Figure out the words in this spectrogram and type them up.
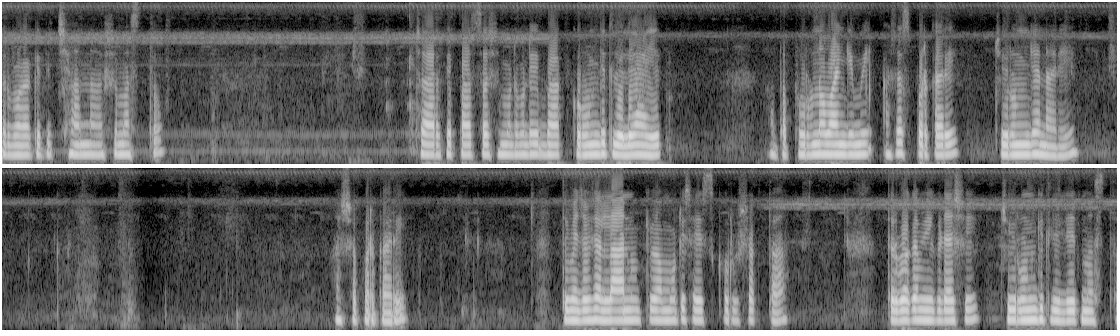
तर बघा किती छान असे मस्त. चार ते पाच असे मोठे मोठे भाग करून घेतलेले आहेत. आता पूर्ण वांगे मी अशाच प्रकारे चिरून घेणार आहे. अशा प्रकारे. तुम्ही याच्यापेक्षा लहान किंवा मोठी साईज करू शकता. तर बघा मी इकडे असे चिरून घेतलेले आहेत मस्त.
